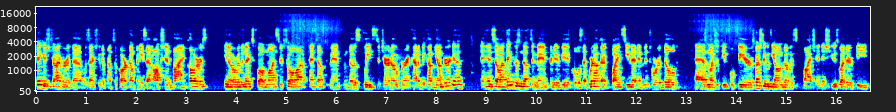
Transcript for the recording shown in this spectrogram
Biggest driver of that was actually the rental car companies at auction buying cars. You know, over the next 12 months, there's still a lot of pent up demand from those fleets to turn over and kind of become younger again. And so I think there's enough demand for new vehicles that we're not going to quite see that inventory build as much as people fear, especially with the ongoing supply chain issues, whether it be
